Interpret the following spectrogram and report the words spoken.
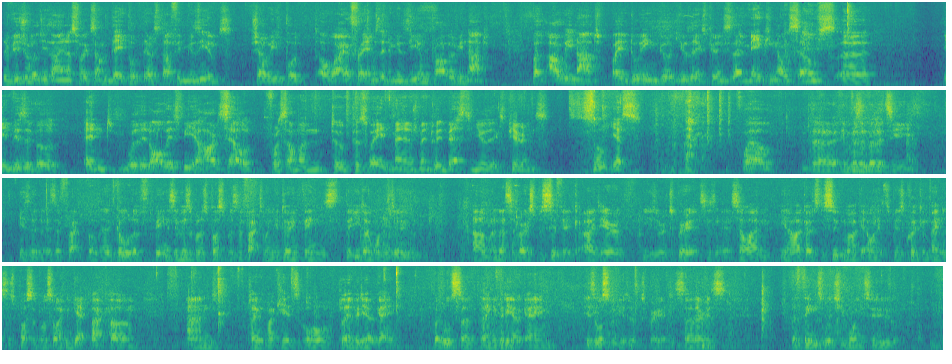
The visual designers, for example, they put their stuff in museums. Shall we put our wireframes in a museum? Probably not. but are we not, by doing good user experiences, uh, making ourselves uh, invisible? And will it always be a hard sell for someone to persuade management to invest in user experience? So Yes. Well, the invisibility is a, is a fact, or the goal of being as invisible as possible is a factor when you're doing things that you don't want to do. Um, and that's a very specific idea of user experience, isn't it? So I'm, you know, I go to the supermarket, I want it to be as quick and painless as possible so I can get back home and play with my kids or play a video game. But also playing a video game is also a user experience. So there is the things which you want to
